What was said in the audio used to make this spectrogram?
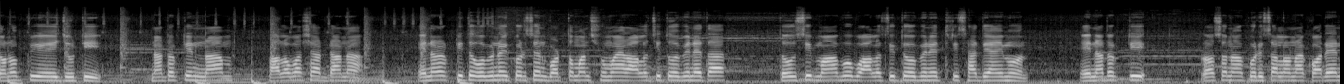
জনপ্রিয় এই জুটি। নাটকটির নাম ভালোবাসার ডানা। এই নাটকটিতে অভিনয় করেছেন বর্তমান সময়ের আলোচিত অভিনেতা তৌসিফ মাহবুব ও আলোচিত অভিনেত্রী সাদি আইমন। এই নাটকটি রচনা পরিচালনা করেন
